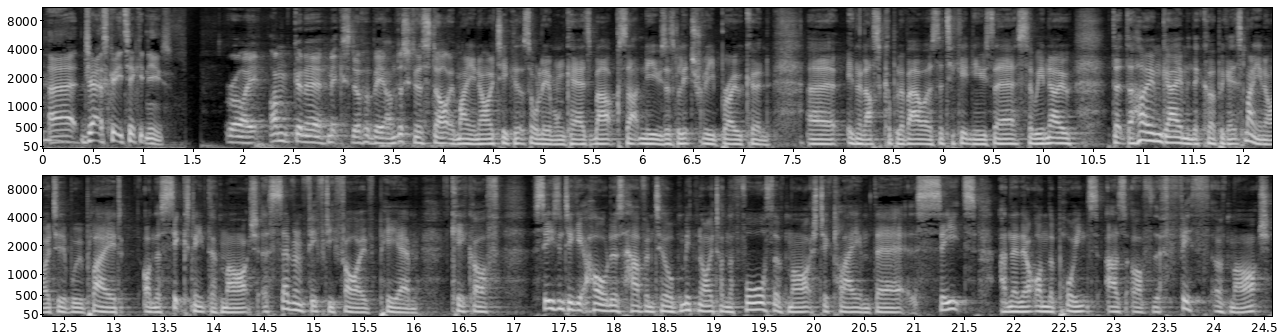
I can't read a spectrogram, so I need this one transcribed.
Uh, Jack's got your ticket news. Right, I'm going to mix it up a bit. I'm just going to start with Man United because that's all anyone cares about because that news has literally broken uh, in the last couple of hours, the ticket news there. So we know that the home game in the Cup against Man United will be played on the 16th of March, at 7.55pm kickoff. Season ticket holders have until midnight on the 4th of March to claim their seats, and then they're on the points as of the 5th of March.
